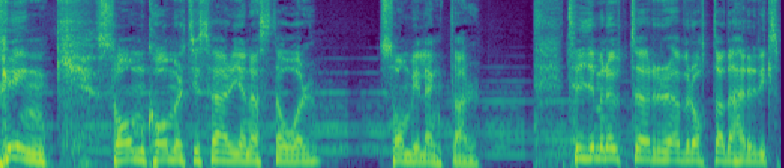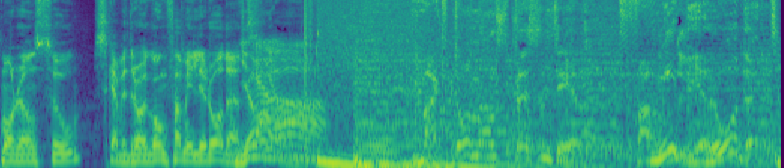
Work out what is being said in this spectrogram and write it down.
Pink, som kommer till Sverige nästa år. Som vi längtar. Tio minuter över åtta, det här är Riksmorgon Zoo. Ska vi dra igång familjerådet? Ja. McDonalds presenterar Familjerådet.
